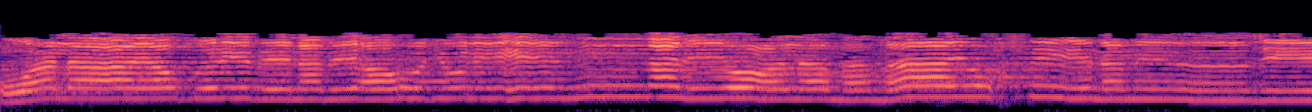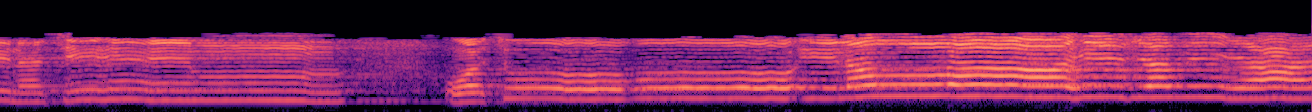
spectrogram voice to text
ولا يضربن بأرجلهن ليعلم ما يخفين من زينتهن وتوبوا إلى الله جميعا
